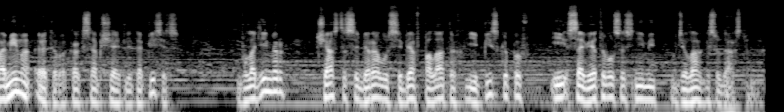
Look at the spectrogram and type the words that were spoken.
Помимо этого, как сообщает летописец, Владимир часто собирал у себя в палатах епископов и советовался с ними в делах государственных.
